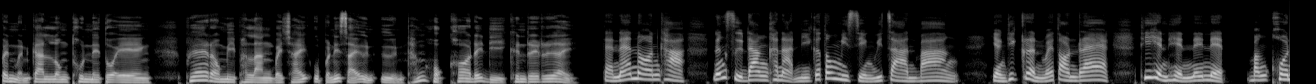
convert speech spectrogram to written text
เป็นเหมือนการลงทุนในตัวเอง เพื่อให้เรามีพลังไปใช้อุปนิสัยอื่น ๆ ทั้ง 6 ข้อได้ดีขึ้นเรื่อยๆ แต่แน่นอนค่ะ หนังสือดังขนาดนี้ก็ต้องมีเสียงวิจารณ์บ้าง อย่างที่เกริ่นไว้ตอนแรกที่เห็นเห็นในเน็ต บางคน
